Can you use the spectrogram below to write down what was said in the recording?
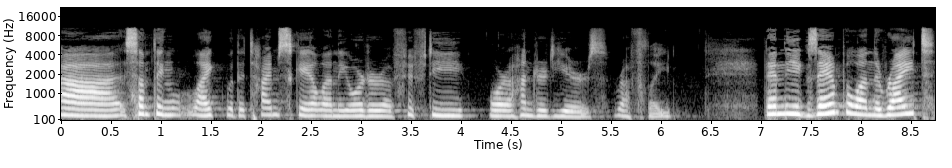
uh, something like with a time scale on the order of 50 or 100 years, roughly. Then the example on the right,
